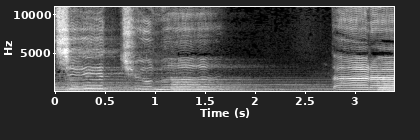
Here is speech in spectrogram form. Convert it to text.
오직 주만 따라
